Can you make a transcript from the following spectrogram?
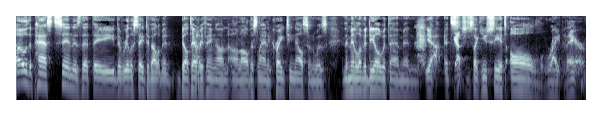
oh, the past sin is that they the real estate development built everything yep. on on all this land, and Craig T. Nelson was in the middle of a deal with them, and yeah, it's yep. just like you see, it's all right there.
